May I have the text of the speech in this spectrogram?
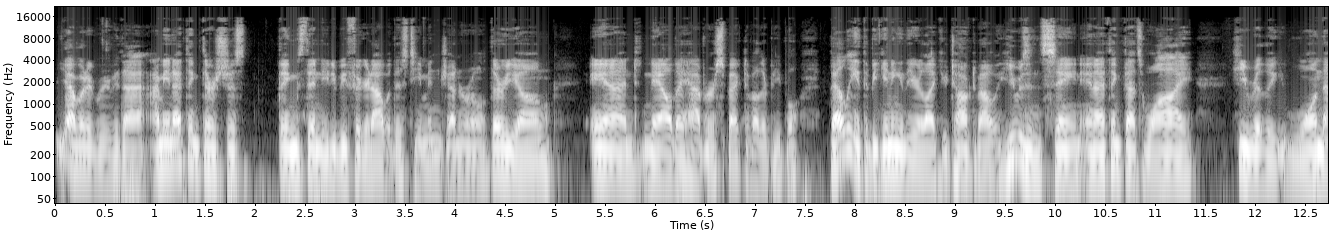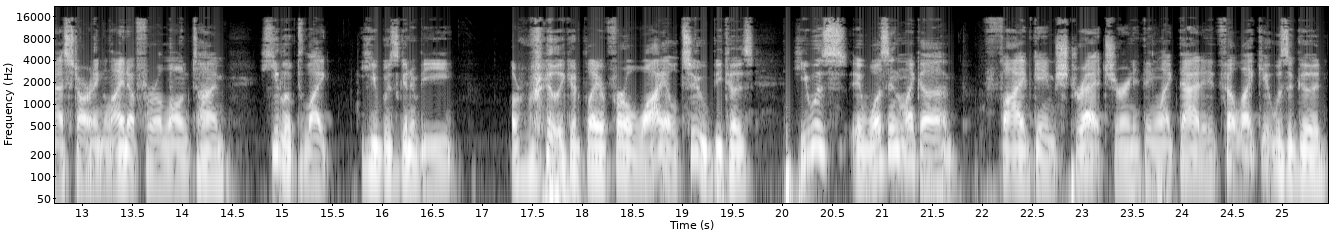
Yeah, I would agree with that. I mean, I think there's just things that need to be figured out with this team in general. They're young and now they have respect of other people. Belly at the beginning of the year, like you talked about, he was insane. And I think that's why he really won that starting lineup for a long time. He looked like he was going to be a really good player for a while too, because he was, it wasn't like a five game stretch or anything like that. It felt like it was a good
